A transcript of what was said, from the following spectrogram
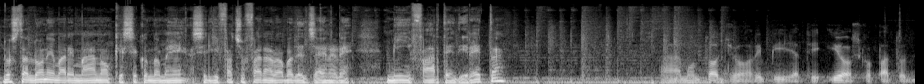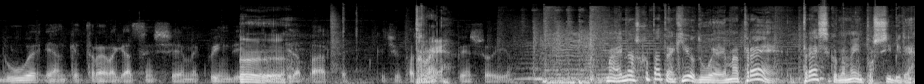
lo stallone maremmano che secondo me se gli faccio fare una roba del genere mi infarta in diretta? Ah, Montoggio, ripigliati. Io ho scopato due e anche tre ragazze insieme, quindi metti da parte, che ci faccio penso io. Ma ne ho scopate anch'io due, ma tre, tre secondo me è impossibile.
